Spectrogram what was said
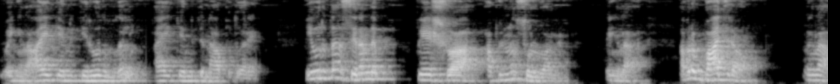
ஓகேங்களா? ஆயிரத்தி எண்ணூற்றி இருபது முதல் ஆயிரத்தி எண்ணூற்றி நாற்பது வரை. இவர் தான் சிறந்த பேஷ்வா அப்படின்னு சொல்லுவாங்க. ஓகேங்களா? அப்புறம் பாஜிராவ். ஓகேங்களா?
